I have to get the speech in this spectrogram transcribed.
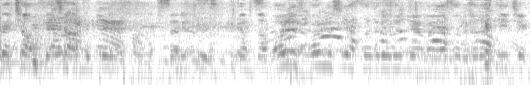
Качал, качал, ты конца. Помнишь, помнишь, я смотрю на небо, я смотрю на птичек.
